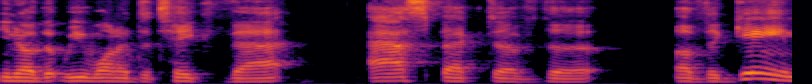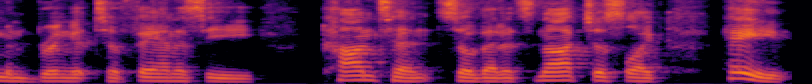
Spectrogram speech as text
you know, that we wanted to take that aspect of the of the game and bring it to fantasy content so that it's not just like, hey,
